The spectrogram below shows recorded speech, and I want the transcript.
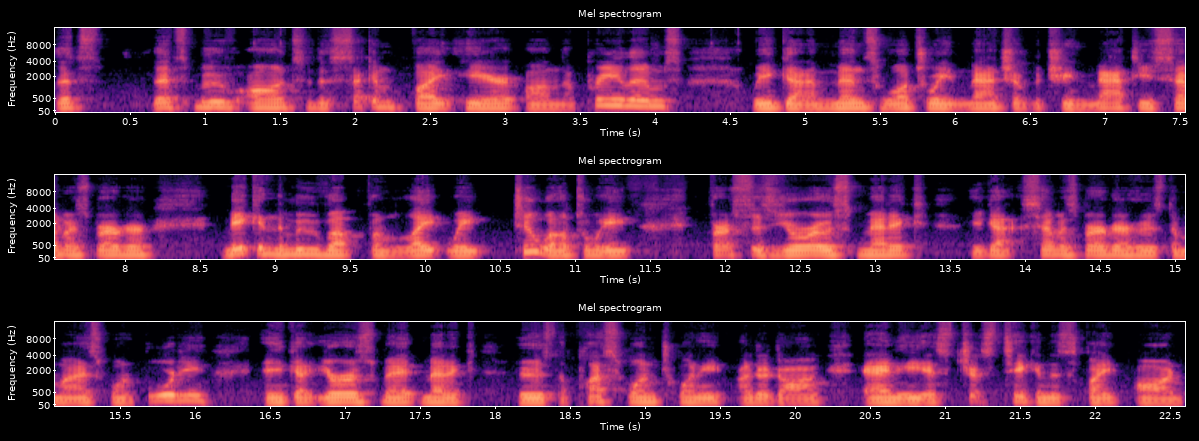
Let's let's move on to the second fight here on the prelims. We got a men's welterweight matchup between Matthew Semelsberger making the move up from lightweight to welterweight versus Uros Medic. You got Semelsberger, who's the minus 140, and you got Uros Medic, who's the plus 120 underdog. And he has just taken this fight on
